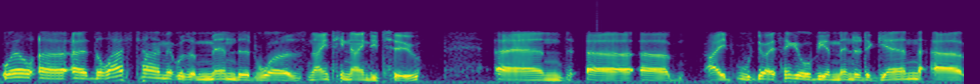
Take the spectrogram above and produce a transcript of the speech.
well, uh, uh, the last time it was amended was 1992 and uh, uh, I do I think it will be amended again. Uh,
